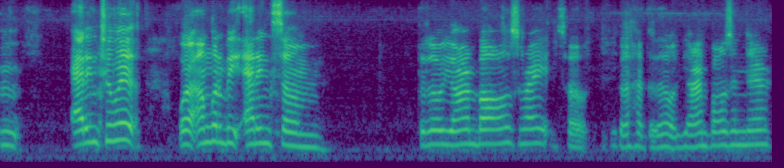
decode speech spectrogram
mm, adding to it? Well, I'm gonna be adding some the little yarn balls, right? So you're gonna have the little yarn balls in there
